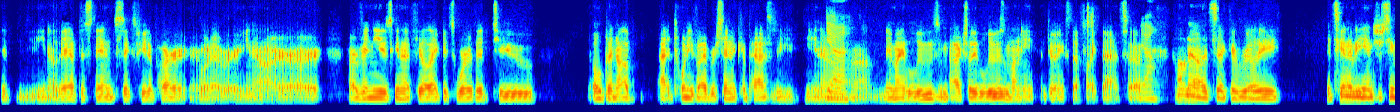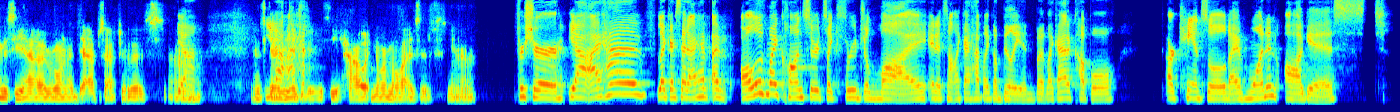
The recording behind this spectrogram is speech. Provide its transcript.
it, you know, they have to stand six feet apart or whatever, you know, or our venue is going to feel like it's worth it to open up at 25% of capacity, you know, yeah. um, they might lose, actually lose money doing stuff like that. So yeah. I don't know. It's like a really, it's going to be interesting to see how everyone adapts after this. Um, yeah. And it's going to yeah, be interesting ha- to see how it normalizes, you know. For sure. Yeah, I have like I said I have I've all of my concerts like through July and it's not like I have like a billion, but like I had a couple are canceled. I have one in August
